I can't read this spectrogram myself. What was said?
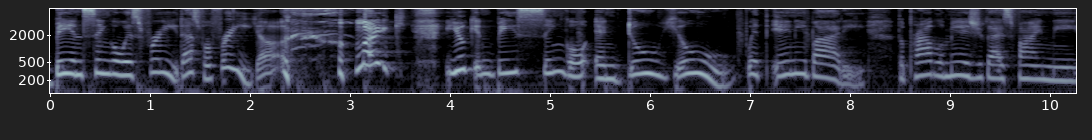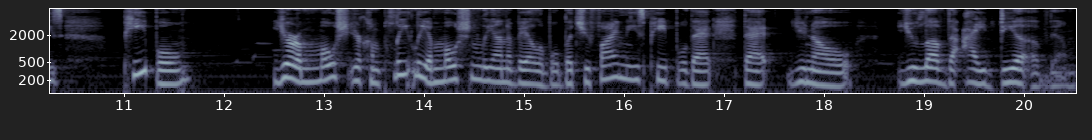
Being single is free. That's for free, y'all. like you can be single and do you with anybody. The problem is you guys find these people you're emotion you're completely emotionally unavailable but you find these people that that you know you love the idea of them.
